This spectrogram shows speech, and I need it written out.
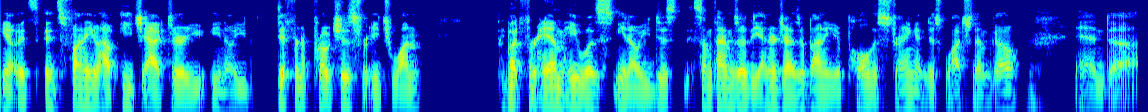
You know, it's it's funny how each actor you you know you different approaches for each one but for him, he was, you know, you just sometimes they're the energizer bunny, you pull the string and just watch them go. And, uh,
